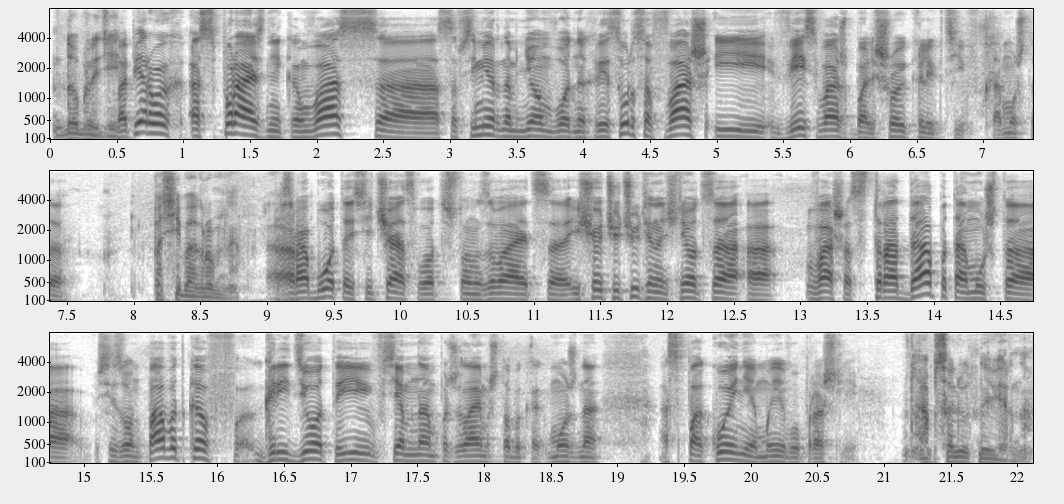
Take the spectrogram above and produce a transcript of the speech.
Добрый день. Во-первых, с праздником вас, а, со Всемирным днем водных ресурсов, ваш и весь ваш большой коллектив, потому что Спасибо огромное. Работа сейчас, вот что называется, еще чуть-чуть и начнется а, ваша страда, потому что сезон паводков грядет, и всем нам пожелаем, чтобы как можно спокойнее мы его прошли. Абсолютно верно,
